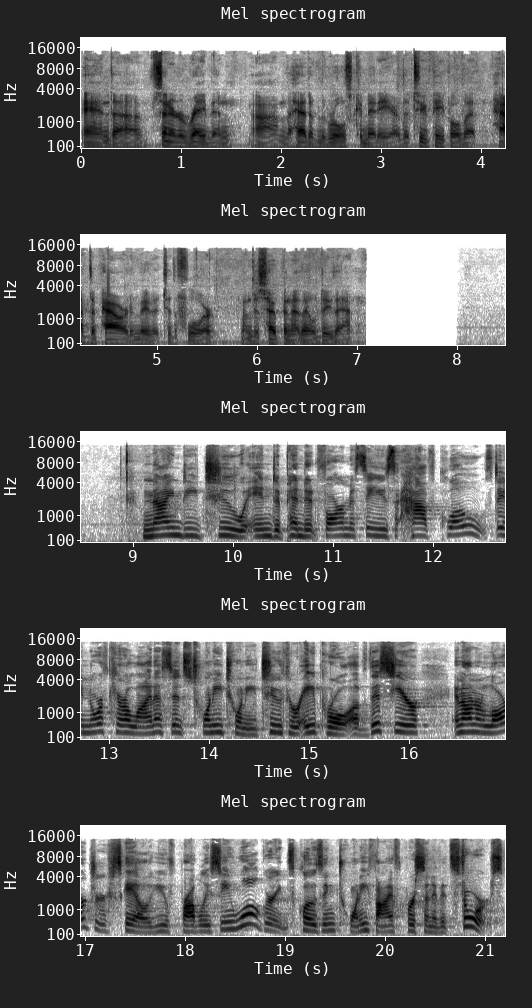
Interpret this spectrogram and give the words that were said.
and uh, Senator Rabon, um, the head of the Rules Committee, are the two people that have the power to move it to the floor. I'm just hoping that they'll do that. 92 independent pharmacies have closed in North Carolina since 2022 through April of this year. And on a larger scale, you've probably seen Walgreens closing 25% of its stores.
